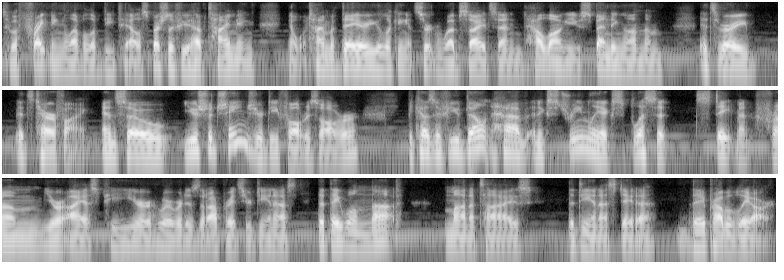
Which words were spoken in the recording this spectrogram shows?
to a frightening level of detail, especially if you have timing. You know, what time of day are you looking at certain websites and how long are you spending on them? It's very it's terrifying. And so you should change your default resolver because if you don't have an extremely explicit statement from your ISP or whoever it is that operates your DNS that they will not monetize the DNS data, they probably are.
